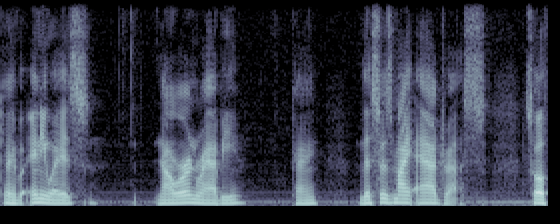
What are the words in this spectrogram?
Okay, but anyways, now we're in Rabby. Okay, this is my address. So if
